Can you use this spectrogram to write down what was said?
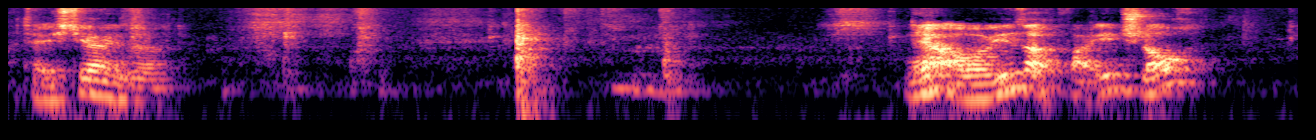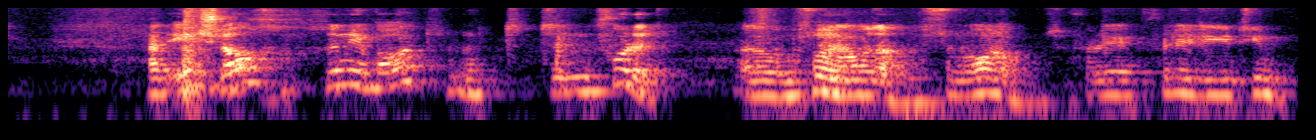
Hat er echt ja gesagt. Ja, aber wie gesagt, war ein Schlauch. Hat einen Schlauch drin gebaut und dann fuhr das. Also muss man ja auch sagen, das ist in Ordnung. Ist völlig, völlig legitim.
